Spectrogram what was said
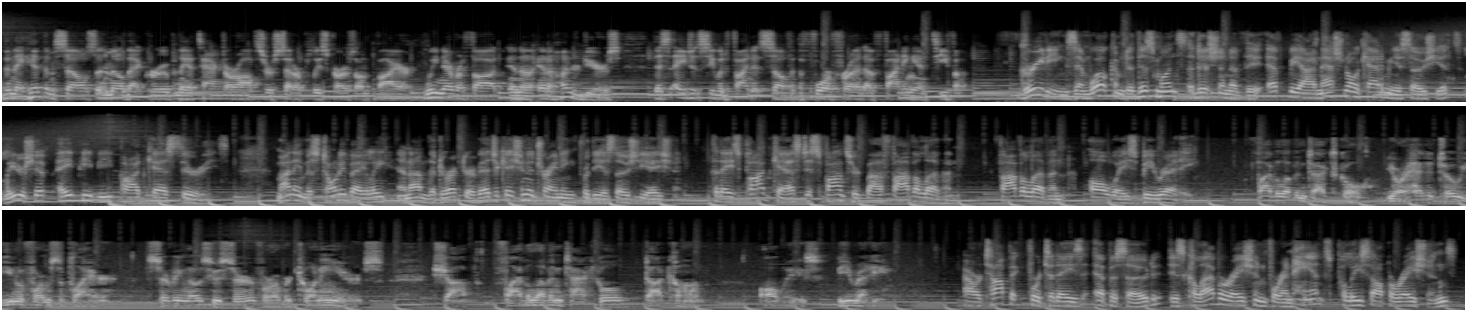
And then they hid themselves in the middle of that group and they attacked our officers, set our police cars on fire. We never thought in a, in a hundred years this agency would find itself at the forefront of fighting Antifa. Greetings and welcome to this month's edition of the FBI National Academy Associates Leadership APB podcast series. My name is Tony Bailey and I'm the Director of Education and Training for the association. Today's podcast is sponsored by 511. 511, always be ready. 511 Tactical, your head to toe uniform supplier, serving those who serve for over 20 years. Shop 511tactical.com. Always be ready. Our topic for today's episode is collaboration for enhanced police operations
